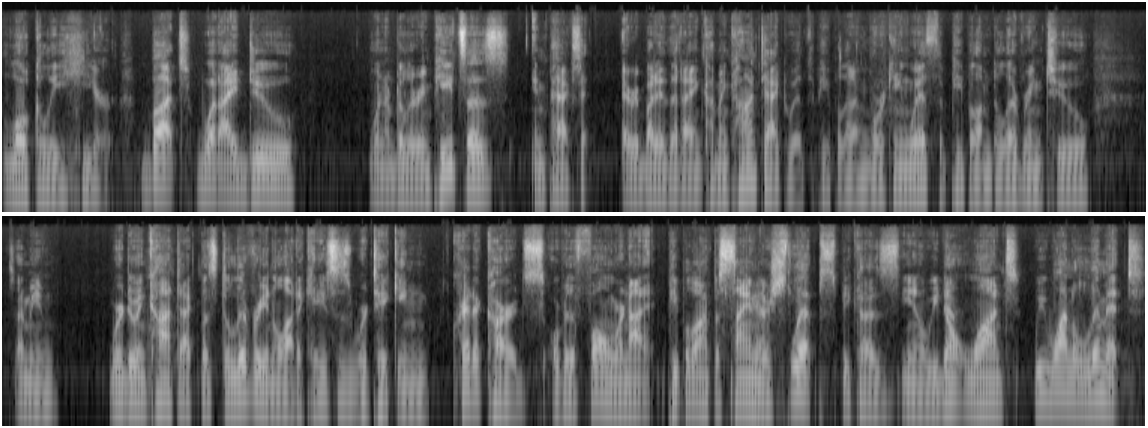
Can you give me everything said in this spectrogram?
locally here. But what I do when I'm delivering pizzas impacts everybody that I come in contact with, the people that I'm working with, the people I'm delivering to. So, I mean, we're doing contactless delivery in a lot of cases. We're taking credit cards over the phone. We're not people don't have to sign their slips because, you know, we don't want we want to limit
